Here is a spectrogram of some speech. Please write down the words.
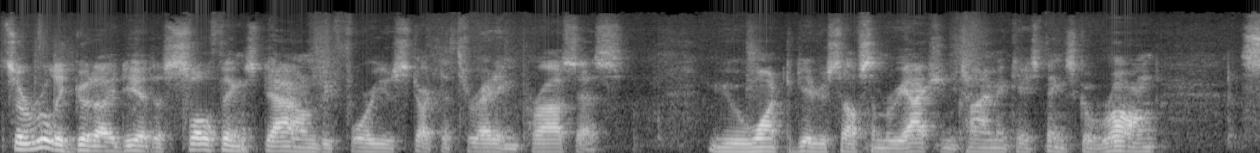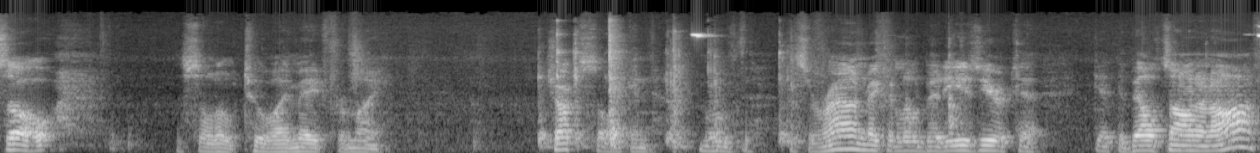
It's a really good idea to slow things down before you start the threading process. You want to give yourself some reaction time in case things go wrong. So, this is a little tool I made for my chuck so I can move this around, make it a little bit easier to Get the belts on and off.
